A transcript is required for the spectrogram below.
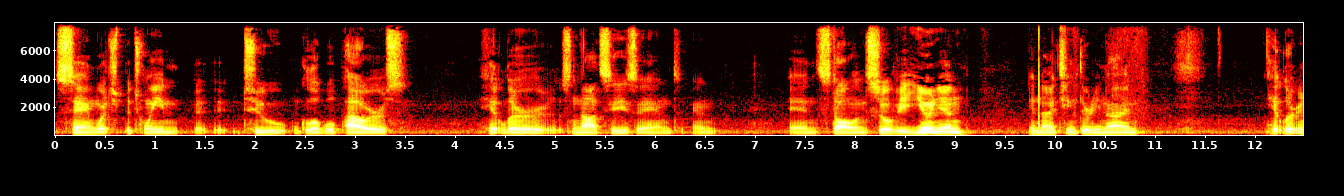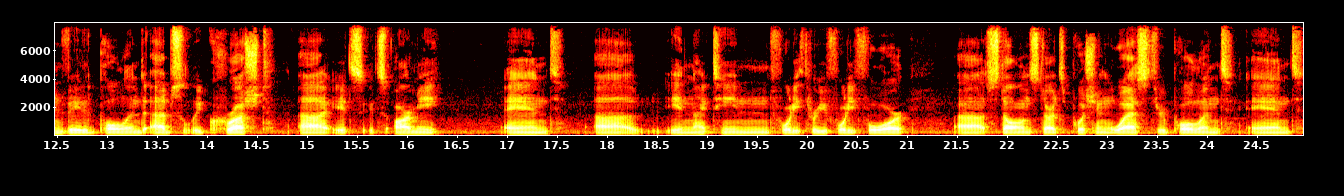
sandwiched between uh, two global powers, Hitler's Nazis and, and, and Stalin's Soviet Union in 1939. Hitler invaded Poland, absolutely crushed its its army, and uh, in 1943 44, uh, Stalin starts pushing west through Poland and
